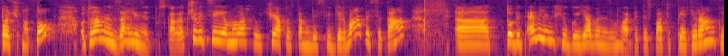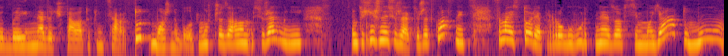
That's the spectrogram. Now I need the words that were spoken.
точно топ. От вона мене взагалі не відпускала. Якщо від цієї Малахи чи якось там десь відірватися, так, а, то від Евелін Хьюго я би не змогла піти спати в 5 ранку, якби її не дочитала до кінця. Тут можна було, тому що загалом сюжет мені Ну, точніше, не сюжет, сюжет класний. Сама історія про рок-гурт не зовсім моя, тому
